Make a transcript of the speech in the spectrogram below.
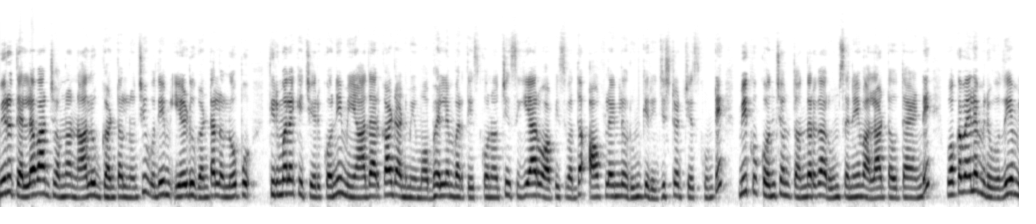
మీరు తెల్లవారుజామున నాలుగు గంటల నుంచి ఉదయం ఏడు గంటల లోపు తిరుమలకి చేరుకొని మీ ఆధార్ కార్డ్ అండ్ మీ మొబైల్ నెంబర్ తీసుకొని వచ్చి సిఆర్ ఆఫీస్ వద్ద ఆఫ్లైన్లో రూమ్కి రిజిస్టర్ చేసుకుంటే మీకు కొంచెం తొందరగా రూమ్స్ అనేవి అలాట్ అవుతాయండి. ఒకవేళ మీరు ఉదయం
